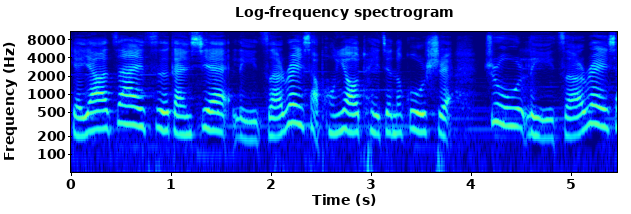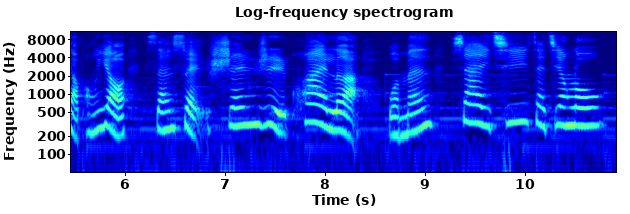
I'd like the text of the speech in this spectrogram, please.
也要再次感谢李泽瑞小朋友推荐的故事。祝李泽瑞小朋友三岁生日快乐！我们下一期再见喽。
